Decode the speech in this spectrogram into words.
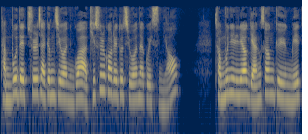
담보대출 자금 지원과 기술 거래도 지원하고 있으며 전문 인력 양성 교육 및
